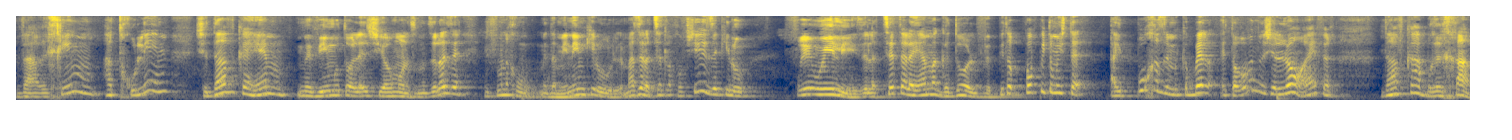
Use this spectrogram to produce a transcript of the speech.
והעריכים התכולים, שדווקא הם מביאים אותו לאיזושהי הרמון. זאת אומרת, זה לא איזה, לפעמים אנחנו מדמיינים כאילו, מה זה לצאת לחופשי? זה כאילו פרי ווילי, זה לצאת על הים הגדול, ופה פתאום יש את ההיפוך הזה מקבל את הרובד הזה של לא, ההפך, דווקא הבריכה.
